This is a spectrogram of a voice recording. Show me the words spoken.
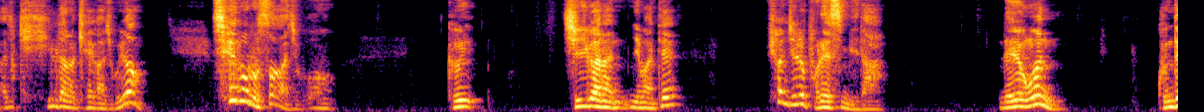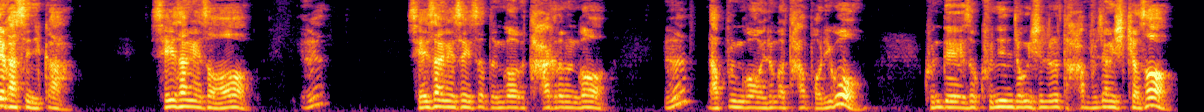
아주 길다랗게 해가지고요. 세로로 써가지고 그 지휘관님한테 편지를 보냈습니다. 내용은 군대 갔으니까 세상에서 예? 세상에서 있었던 거 다 그런 거 예? 나쁜 거 이런 거 다 버리고 군대에서 군인 정신으로 다 무장시켜서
